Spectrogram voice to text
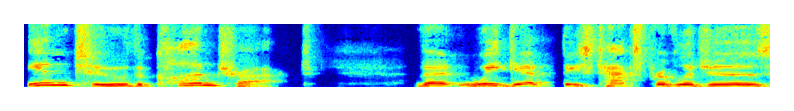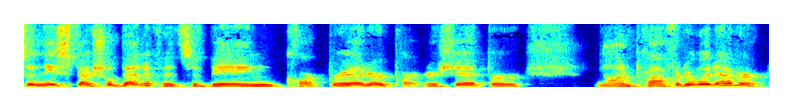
into the contract that we get these tax privileges and these special benefits of being corporate or partnership or nonprofit or whatever.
